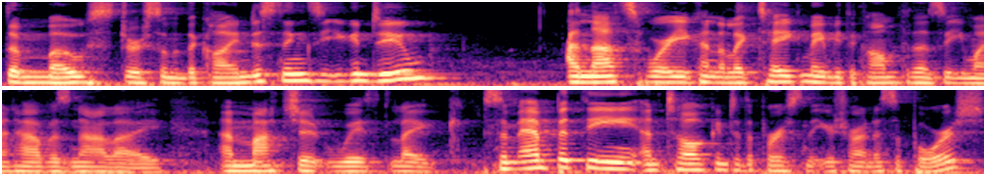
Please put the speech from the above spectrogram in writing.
the most or some of the kindest things that you can do. And that's where you kind of like take maybe the confidence that you might have as an ally and match it with like some empathy and talking to the person that you're trying to support.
